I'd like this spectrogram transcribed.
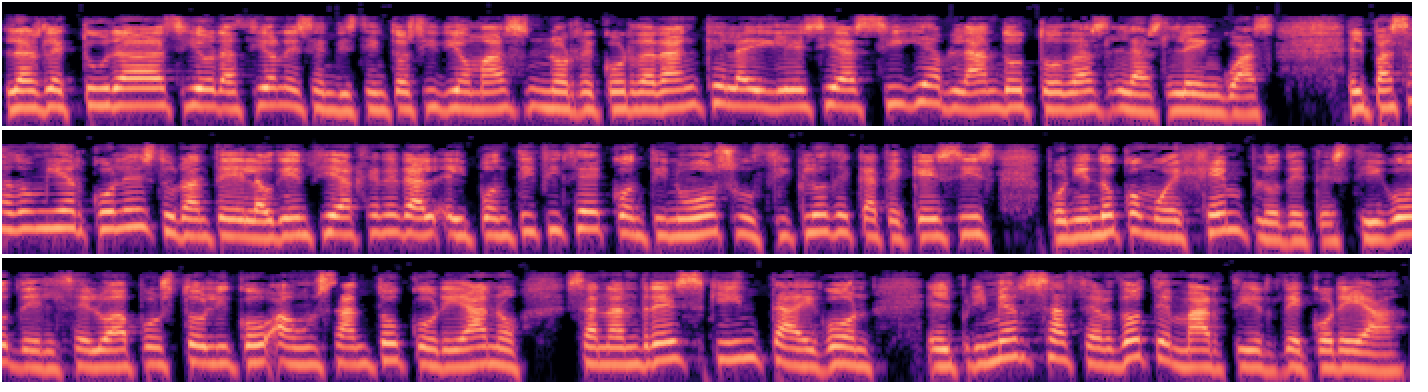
Las lecturas y oraciones en distintos idiomas nos recordarán que la Iglesia sigue hablando todas las lenguas. El pasado miércoles, durante la audiencia general, el pontífice continuó su ciclo de catequesis poniendo como ejemplo de testigo del celo apostólico a un santo coreano, San Andrés Kim Taegong, el primer sacerdote mártir de Corea.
